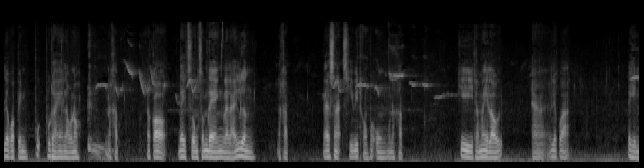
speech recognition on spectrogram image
เรียกว่าเป็นผู้ผู้ใดให้เราเนาะนะครับ แล้วก็ได้ทรงสำแดงหลาย ๆ เรื่องนะครับในลักษณะชีวิตของพระองค์นะครับ ที่ทำให้เราอ่าเรียกว่าได้เห็น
